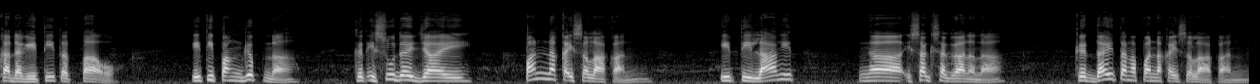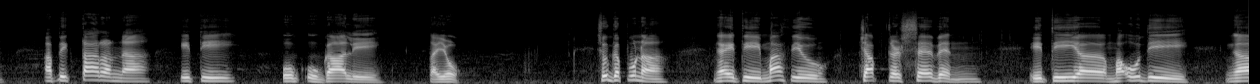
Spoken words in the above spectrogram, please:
kadagiti tattao iti panggap na ket isuday jay pan nakaisalakan iti langit nga isagsagana na ket dayta nga pan nakaisalakan apiktaran na iti ug ugali tayo. Suga po na nga iti Matthew chapter 7 iti uh, maudi nga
